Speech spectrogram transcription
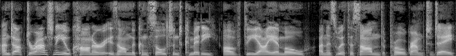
And Dr. Anthony O'Connor is on the consultant committee of the IMO and is with us on the programme today.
